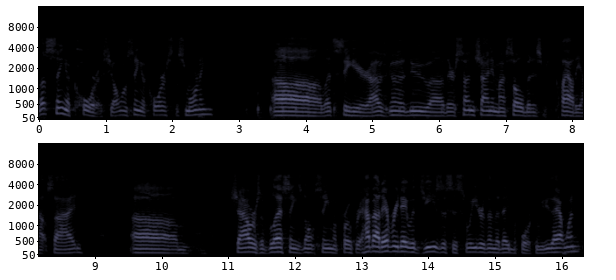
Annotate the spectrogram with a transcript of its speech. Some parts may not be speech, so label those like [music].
let's sing a chorus. Y'all want to sing a chorus this morning? Uh, let's see here. I was going to do uh, There's Sunshine in My Soul, but it's cloudy outside. Um, showers of blessings don't seem appropriate. How about Every Day with Jesus is sweeter than the day before? Can we do that one?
